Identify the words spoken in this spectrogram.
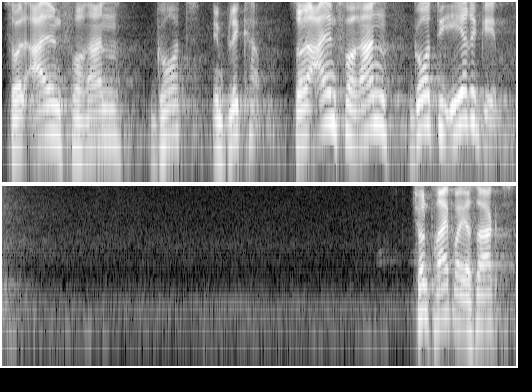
soll allen voran Gott im Blick haben, soll allen voran Gott die Ehre geben. John Piper ja sagt,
